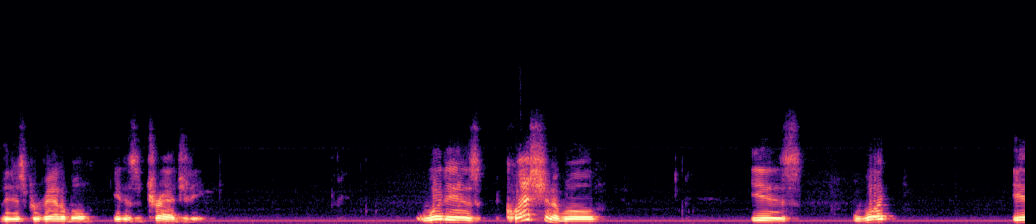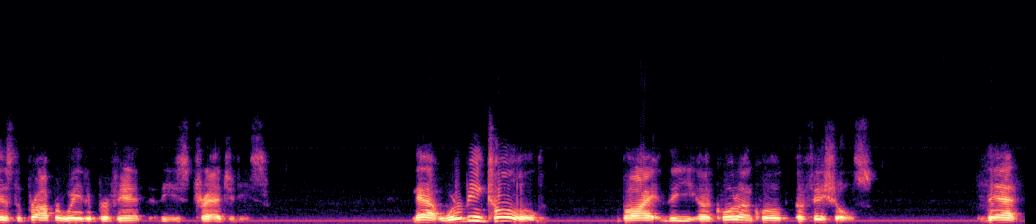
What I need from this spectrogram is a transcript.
that is preventable, it is a tragedy. What is questionable is what is the proper way to prevent these tragedies. Now, we're being told by the uh, quote unquote officials that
